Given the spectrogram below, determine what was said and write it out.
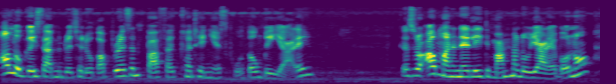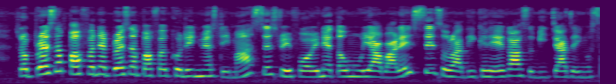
အောက်လိုကိစ္စမျိုးတွေချက်တို့က present perfect continuous ကိုသုံးပေးရတယ်။ ကဲဆိုတော့အောက်မှာနည်းနည်းလေးဒီမှာမှတ်လို့ရတယ်ပေါ့နော်ဆိုတော့ present perfect နဲ့ present perfect continuous ဒီမှာ since တွေ for နဲ့သုံးလို့ရပါတယ် since ဆိုတာဒီကလေးကဆိုပြီးကြားချိန်ကိုစ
